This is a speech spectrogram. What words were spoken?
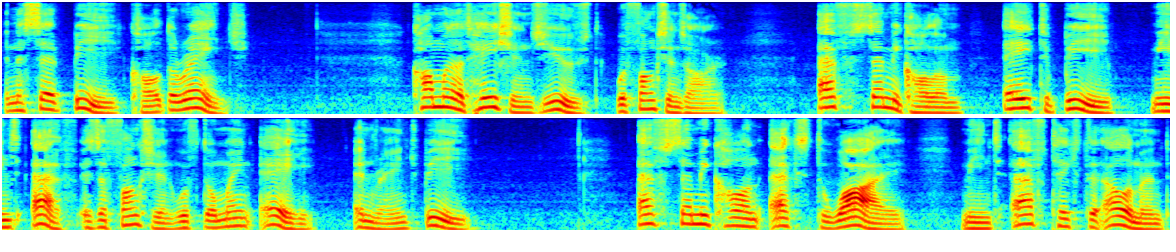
in a set B called the range. Common notations used with functions are f semicolon a to b means f is a function with domain A and range B. f semicolon x to y means f takes the element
